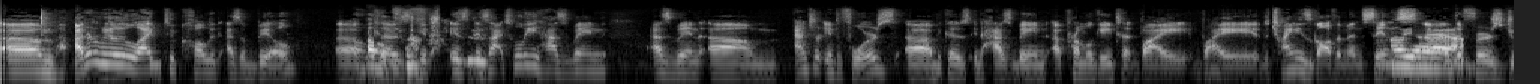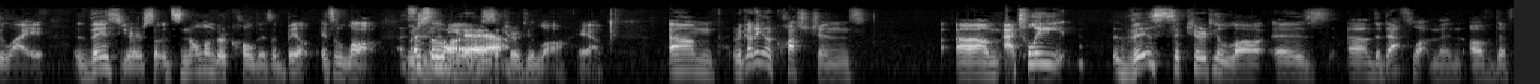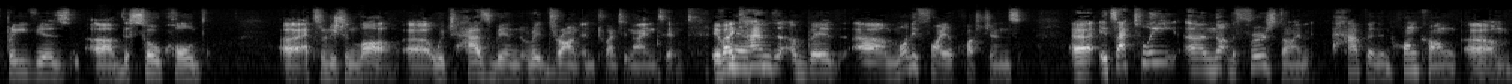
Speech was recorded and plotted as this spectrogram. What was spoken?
Um, I don't really like to call it as a bill uh, oh. because it is, is actually has been has been um, entered into force uh, because it has been uh, promulgated by by the Chinese government since oh, yeah. uh, the first July this year. So it's no longer called as a bill; it's a law, which is the law, new yeah. security law. Yeah. Um, regarding your questions, um, actually, this security law is um, the development of the previous, uh, the so-called uh, extradition law, uh, which has been withdrawn in 2019. If I yeah. can a bit uh, modify your questions, uh, it's actually uh, not the first time it happened in Hong Kong um,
